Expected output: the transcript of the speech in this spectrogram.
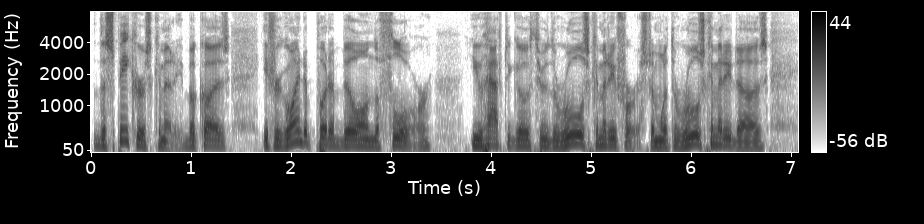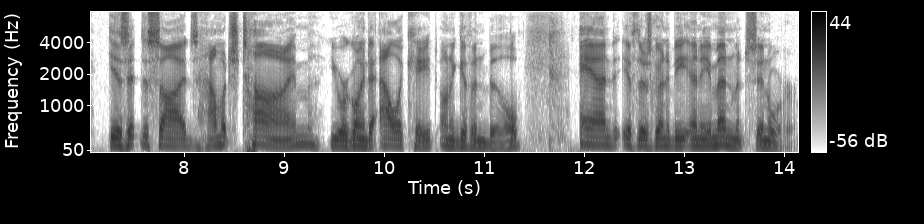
the Speaker's Committee because if you're going to put a bill on the floor, you have to go through the Rules Committee first. And what the Rules Committee does is it decides how much time you are going to allocate on a given bill and if there's going to be any amendments in order.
